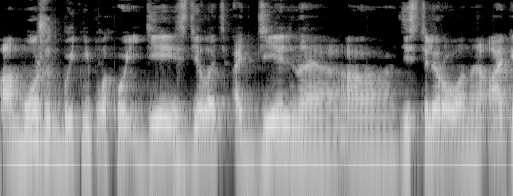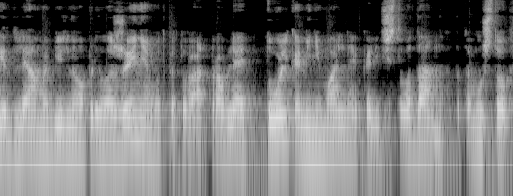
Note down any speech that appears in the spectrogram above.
а может быть неплохой идеей сделать отдельное а, дистиллированное API для мобильного приложения, вот, которое отправляет только минимальное количество данных, потому что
